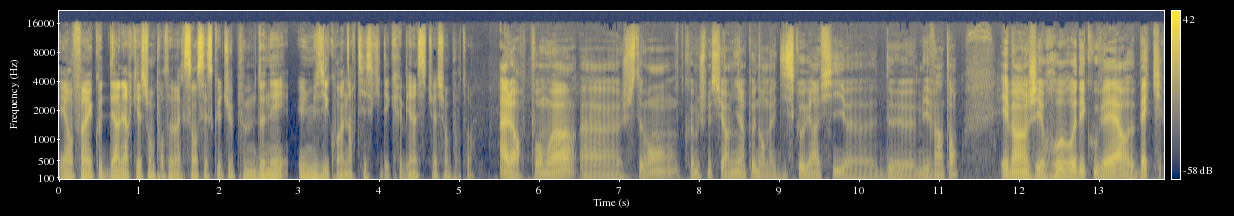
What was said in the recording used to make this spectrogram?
Et enfin, écoute, dernière question pour toi, Maxence. Est-ce que tu peux me donner une musique ou un artiste qui décrit bien la situation pour toi? Alors pour moi, euh, justement, comme je me suis remis un peu dans ma discographie euh, de mes 20 ans, eh ben, j'ai re-redécouvert euh, Beck,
